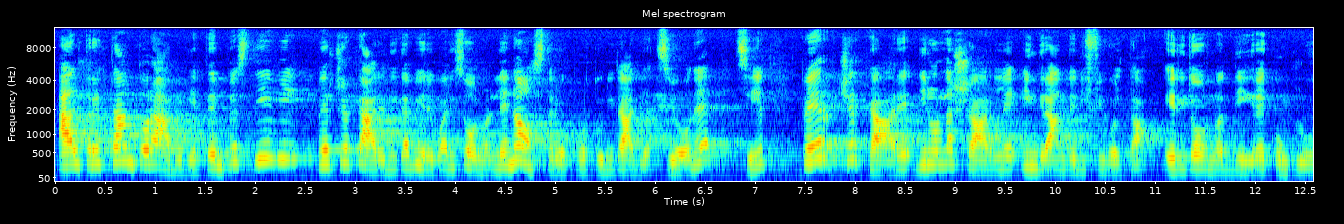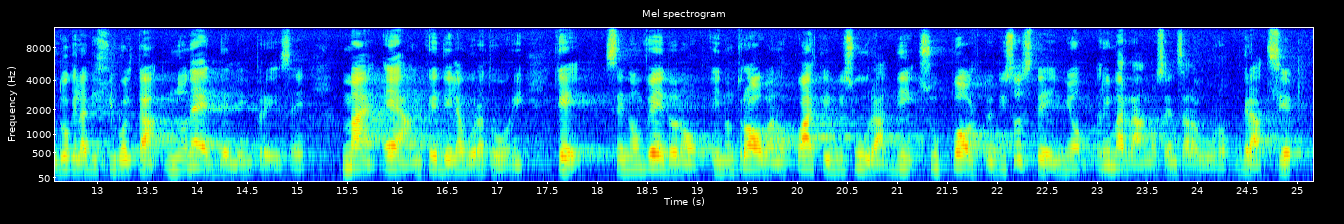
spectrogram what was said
altrettanto rapidi e tempestivi per cercare di capire quali sono le nostre opportunità di azione, sì, per cercare di non lasciarle in grande difficoltà. E ritorno a dire, concludo, che la difficoltà non è delle imprese, ma è anche dei lavoratori che se non vedono e non trovano qualche misura di supporto e di sostegno rimarranno senza lavoro. Grazie.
